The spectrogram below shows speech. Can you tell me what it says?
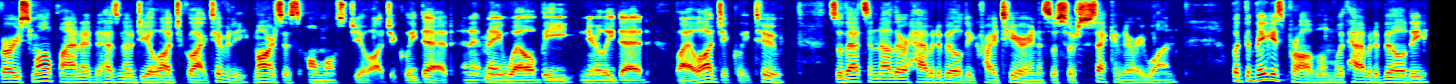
very small planet, it has no geological activity. Mars is almost geologically dead, and it may well be nearly dead biologically too. So that's another habitability criterion as a sort of secondary one. But the biggest problem with habitability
